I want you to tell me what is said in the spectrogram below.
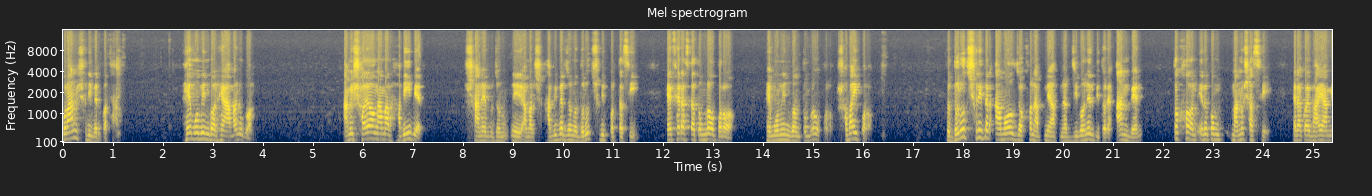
কোরআন শরীফের কথা। হে মুমিনগণ, হে আমানুগণ, আমি স্বয়ং আমার হাবিবের শানের জন্য আমার হাবিবের জন্য দরুদ শরীফ পড়তাছি। হে ফেরাস্তা তোমরাও পড়ো। হে মুমিনগণ, তোমরাও পড়ো। সবাই পড়ো। তো দরুদ শরীফের আমল যখন আপনি আপনার জীবনের ভিতরে আনবেন, তখন এরকম মানুষ আছে। এরা কয়, ভাই, আমি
